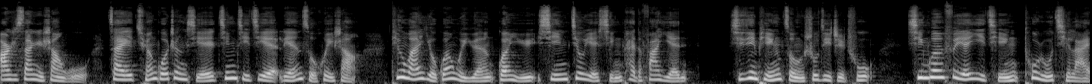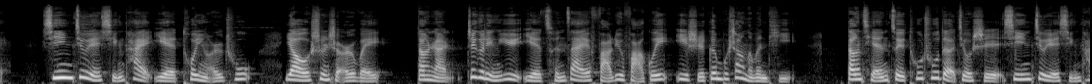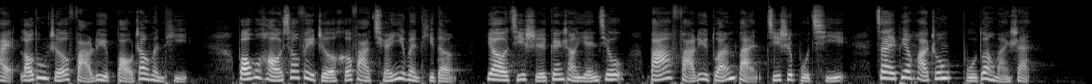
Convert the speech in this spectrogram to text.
二十三日上午，在全国政协经济界联组会上，听完有关委员关于新就业形态的发言，习近平总书记指出，新冠肺炎疫情突如其来，新就业形态也脱颖而出，要顺势而为。当然，这个领域也存在法律法规一时跟不上的问题。当前最突出的就是新就业形态劳动者法律保障问题，保护好消费者合法权益问题等。要及时跟上研究，把法律短板及时补齐，在变化中不断完善。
